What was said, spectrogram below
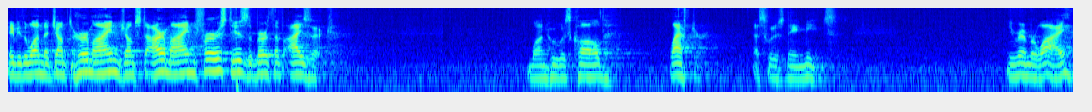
Maybe the one that jumped to her mind, jumps to our mind first, is the birth of Isaac, one who was called laughter. That's what his name means. You remember why?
